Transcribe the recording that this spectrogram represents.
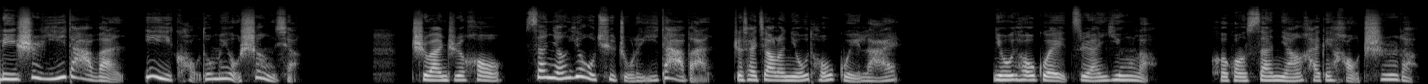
李氏一大碗，一口都没有剩下。吃完之后，三娘又去煮了一大碗，这才叫了牛头鬼来。牛头鬼自然应了，何况三娘还给好吃的。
